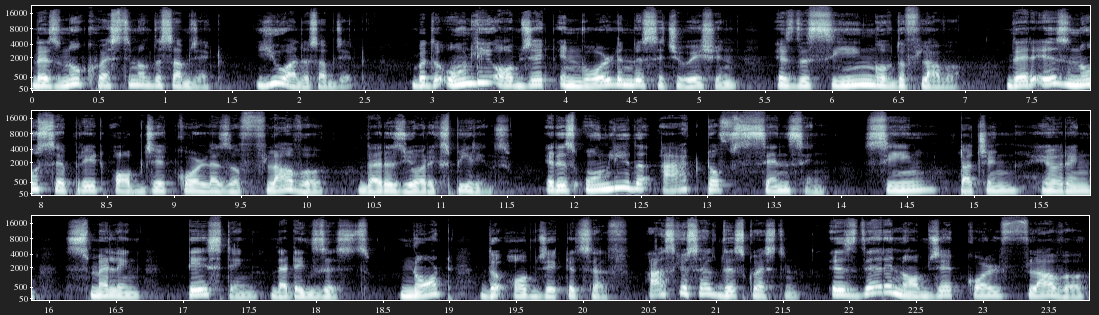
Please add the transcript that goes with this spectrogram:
there's no question of the subject. You are the subject. But the only object involved in this situation is the seeing of the flower. There is no separate object called as a flower that is your experience. It is only the act of sensing, seeing, touching, hearing, smelling, tasting that exists, not the object itself. Ask yourself this question Is there an object called flower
